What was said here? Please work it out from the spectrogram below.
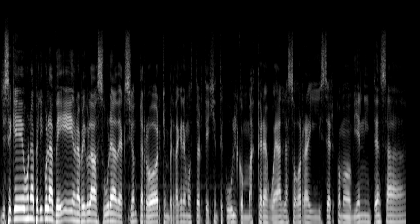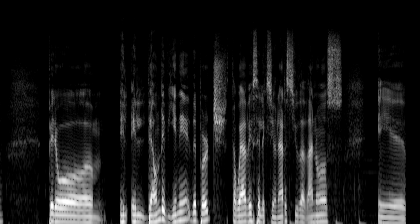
yo sé que es una película B, una película basura de acción, terror, que en verdad quiere mostrarte gente cool con máscaras, weas, la zorra y ser como bien intensa. Pero el, el de dónde viene The Purge, esta wea de seleccionar ciudadanos eh,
